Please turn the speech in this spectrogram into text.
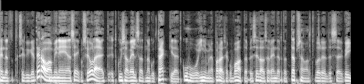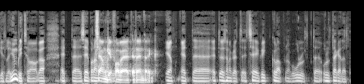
renderdatakse kõige teravamini ja see, kus ei ole, et, et kui sa veel saad nagu track ida, et kuhu inimene parasjagu vaatab ja seda sa renderdad täpsemalt võrreldes kõige selle ümbritsevaga, et see parandab see ongi foveati rendering. jah, et, et ühesõnaga, et, et see kõik kõlab nagu hullult, hullult ägedalt,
